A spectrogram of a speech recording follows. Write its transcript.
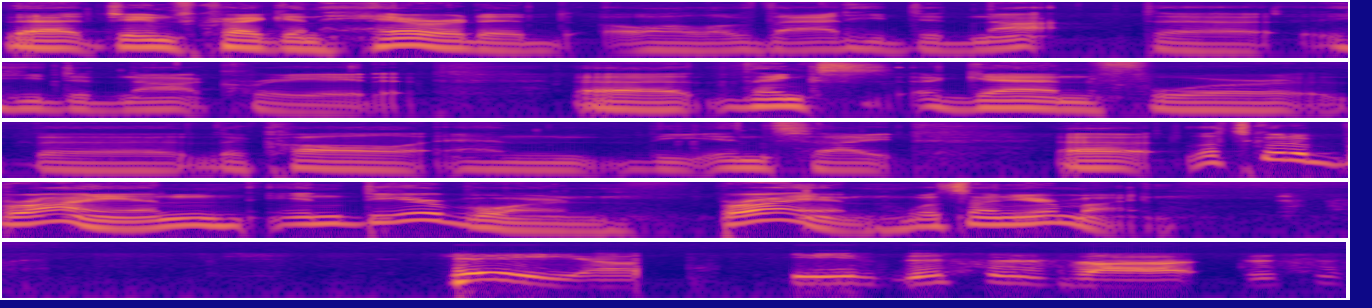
that James Craig inherited all of that. He did not. Uh, he did not create it. Uh, thanks again for the the call and the insight. Uh, let's go to Brian in Dearborn. Brian, what's on your mind? Hey, uh, Steve. This is uh, this is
